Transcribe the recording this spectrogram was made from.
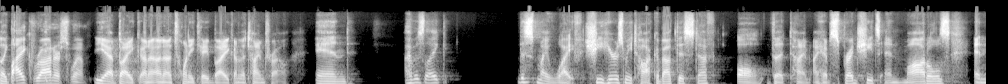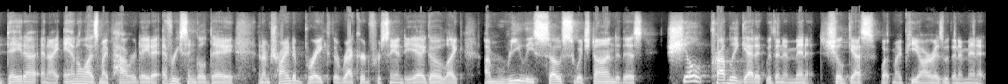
Like bike, run or swim? Yeah, bike on a, on a 20k bike on the time trial. And I was like, this is my wife. She hears me talk about this stuff all the time. I have spreadsheets and models and data, and I analyze my power data every single day. And I'm trying to break the record for San Diego. Like, I'm really so switched on to this. She'll probably get it within a minute. She'll guess what my PR is within a minute.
